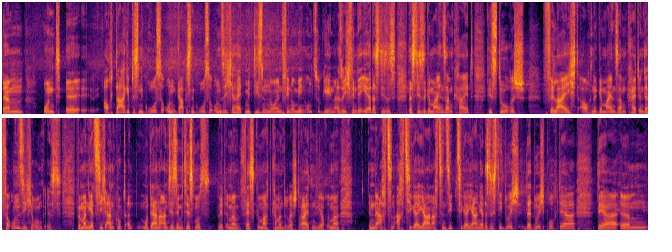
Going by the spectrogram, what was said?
Ähm, und äh, auch da gibt es eine große, gab es eine große Unsicherheit, mit diesem neuen Phänomen umzugehen. Also ich finde eher, dass, dieses, dass diese Gemeinsamkeit historisch vielleicht auch eine Gemeinsamkeit in der Verunsicherung ist. Wenn man jetzt sich anguckt, moderner Antisemitismus wird immer festgemacht, kann man darüber streiten, wie auch immer in den 1880er Jahren, 1870er Jahren. Ja, das ist Durch, der Durchbruch der, der, ähm,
